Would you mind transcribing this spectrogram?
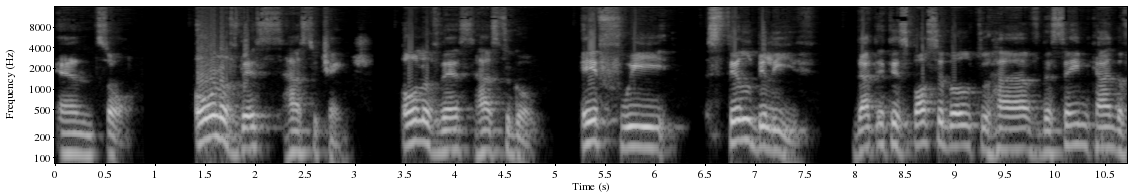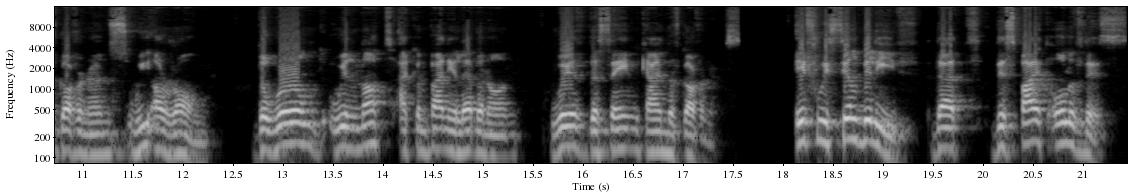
and so on. All of this has to change. All of this has to go if we still believe that it is possible to have the same kind of governance, we are wrong. the world will not accompany Lebanon with the same kind of governance. If we still believe that despite all of this,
